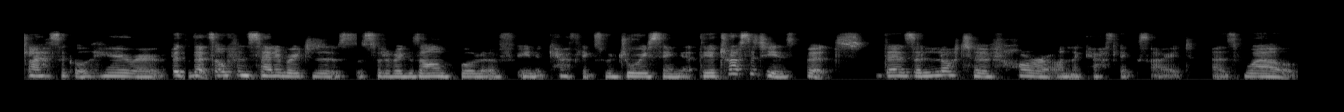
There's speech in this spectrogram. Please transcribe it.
classical hero. But that's often celebrated as a sort of example of you know Catholics rejoicing at the atrocities. But there's a lot of horror on the Catholic side as well.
